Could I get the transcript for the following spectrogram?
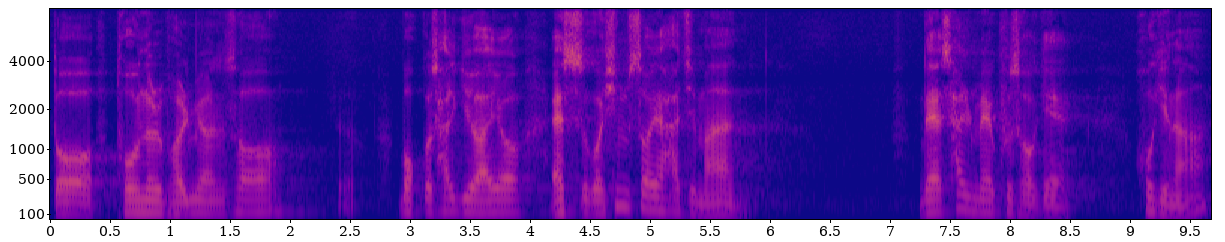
또 돈을 벌면서 먹고 살기 위하여 애쓰고 힘써야 하지만 내 삶의 구석에 혹이나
